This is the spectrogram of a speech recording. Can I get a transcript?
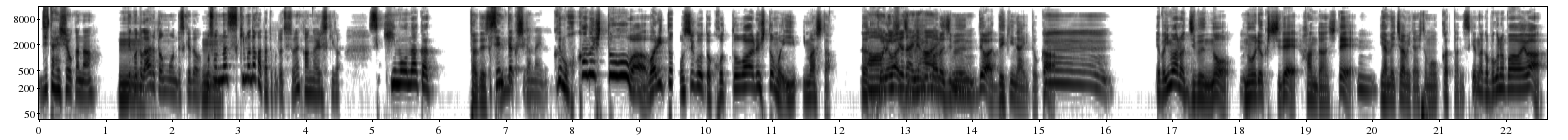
辞退しようかなっってことがある。ると思うんですけど、うんもうそんな隙もなかったってことですよね、考える隙が。隙もなかったです、ね。選択肢がないのか。でも他の人は割とお仕事断る人もいいました。これはあー20自分、今の自分ではできないとか、うーん。やっぱ今の自分の能力値で判断してうん。辞めちゃうみたいな人も多かったんですけど、なんか僕の場合は、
